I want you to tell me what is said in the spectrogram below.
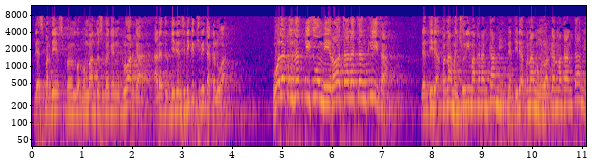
Dia seperti pembantu sebagian keluarga, ada kejadian sedikit cerita keluar wala tunakkithu miratana tankitha. Dan tidak pernah mencuri makanan kami dan tidak pernah mengeluarkan makanan kami.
